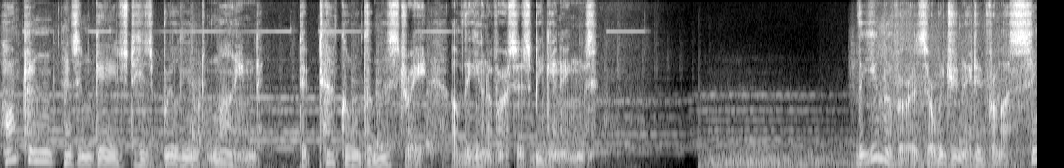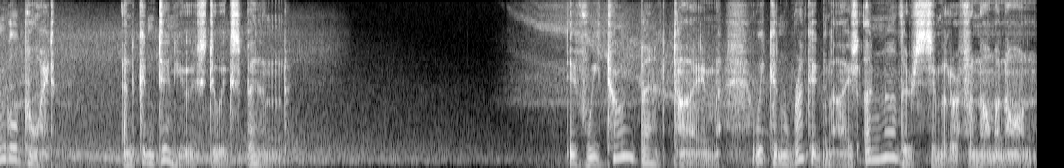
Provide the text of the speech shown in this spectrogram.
Hawking has engaged his brilliant mind to tackle the mystery of the universe's beginnings. The universe originated from a single point and continues to expand. If we turn back time, we can recognize another similar phenomenon.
